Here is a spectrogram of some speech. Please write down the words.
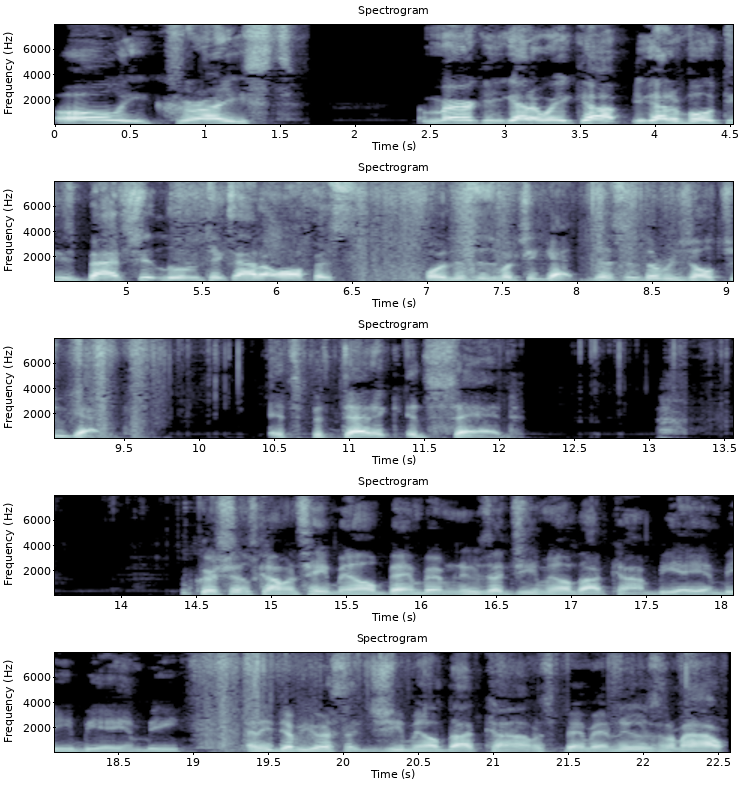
Holy Christ. America, you gotta wake up. You gotta vote these batshit lunatics out of office. Or this is what you get. This is the result you get. It's pathetic and sad. Christians, comments, hate mail, bam bam news at gmail.com. B A M B, B A M B, N E W S at gmail.com. It's Bam News, and I'm out.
